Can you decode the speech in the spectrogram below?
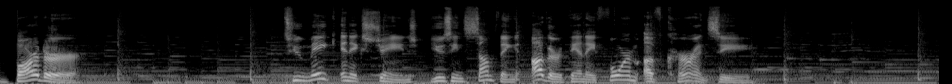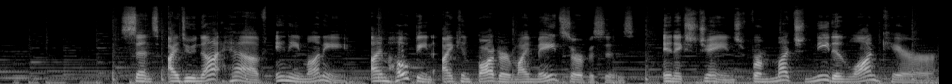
Barter. To make an exchange using something other than a form of currency. Since I do not have any money, I'm hoping I can barter my maid services in exchange for much needed lawn care.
